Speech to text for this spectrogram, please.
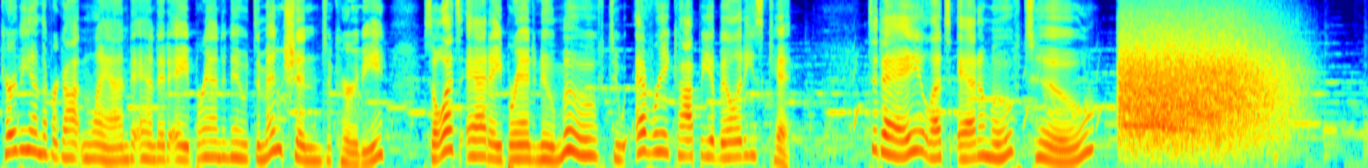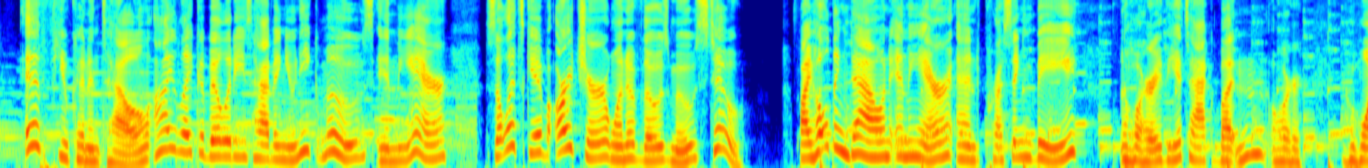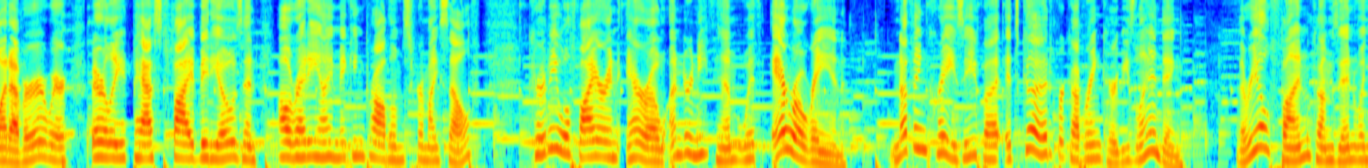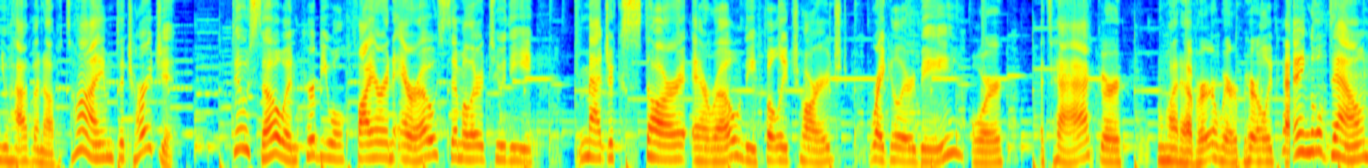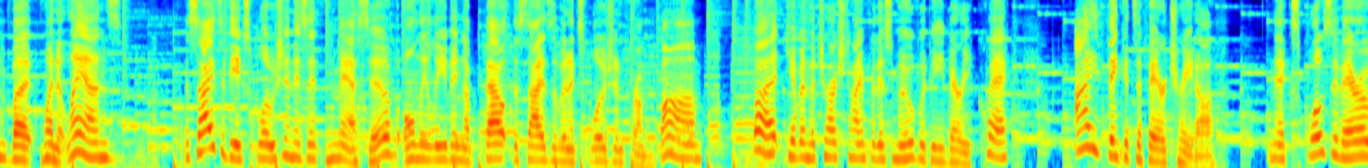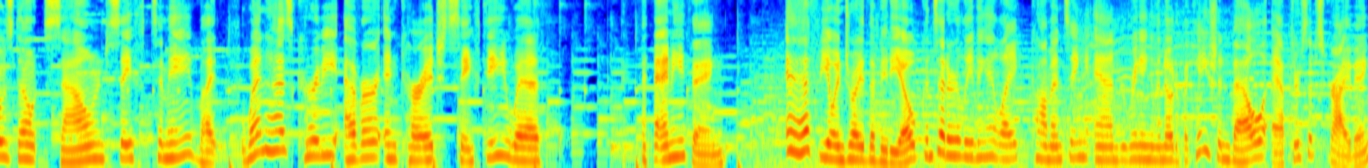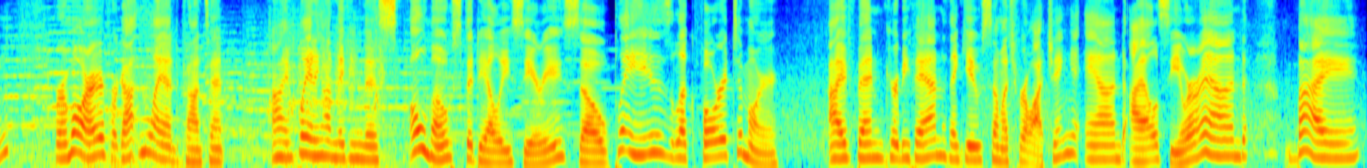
Kirby and the Forgotten Land added a brand new dimension to Kirby, so let's add a brand new move to every Copy Abilities kit. Today, let's add a move to... If you couldn't tell, I like abilities having unique moves in the air, so let's give Archer one of those moves too. By holding down in the air and pressing B, or the attack button, or whatever, we're barely past five videos and already I'm making problems for myself, Kirby will fire an arrow underneath him with Arrow Rain. Nothing crazy, but it's good for covering Kirby's landing. The real fun comes in when you have enough time to charge it. Do so and Kirby will fire an arrow similar to the Magic Star arrow, the fully charged regular B, or attack, or whatever, we're barely angled down, but when it lands, the size of the explosion isn't massive, only leaving about the size of an explosion from bomb, but given the charge time for this move would be very quick, I think it's a fair trade-off. Explosive arrows don't sound safe to me, but when has Kirby ever encouraged safety with anything? If you enjoyed the video, consider leaving a like, commenting, and ringing the notification bell after subscribing for more Forgotten Land content. I'm planning on making this almost a daily series, so please look forward to more. I've been Kirbyfan, thank you so much for watching, and I'll see you around. Bye!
